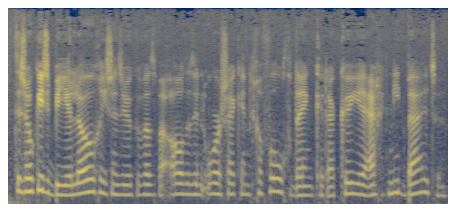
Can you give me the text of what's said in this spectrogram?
Het is ook iets biologisch natuurlijk, wat we altijd in oorzaak en gevolg denken. Daar kun je eigenlijk niet buiten.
